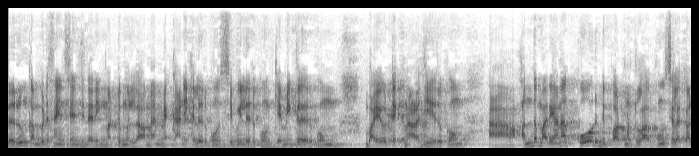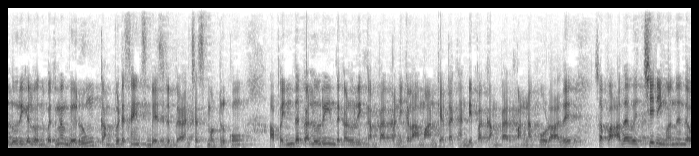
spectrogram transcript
வெறும் கம்ப்யூட்டர் சயின்ஸ் இன்ஜினியரிங் மட்டும் இல்லாமல் மெக்கானிக்கல் இருக்கும் சிவில் இருக்கும் கெமிக்கல் இருக்கும் பயோடெக்னாலஜி இருக்கும். அந்த மாதிரியான கோர் டிபார்ட்மெண்ட்லாம் இருக்கும். சில கல்லூரிகள் வந்து பார்த்திங்கன்னா வெறும் கம்ப்யூட்டர் சயின்ஸ் பேஸ்டு பிரான்ச்சஸ் மட்டும் இருக்கும். அப்போ இந்த கல்லூரி இந்த கல்லூரி கம்பேர் பண்ணிக்கலாமான்னு கேட்டால் கண்டிப்பாக கம்பேர் பண்ணக்கூடாது. ஸோ அப்போ அதை வச்சு நீங்கள் வந்து இந்த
